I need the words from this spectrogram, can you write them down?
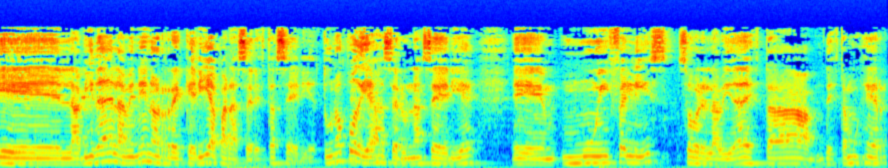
que la vida de la veneno requería para hacer esta serie. Tú no podías Exacto. hacer una serie eh, muy feliz sobre la vida de esta, de esta mujer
